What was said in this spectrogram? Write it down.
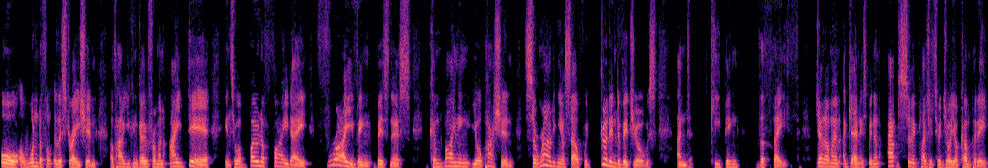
all a wonderful illustration of how you can go from an idea into a bona fide, thriving business, combining your passion, surrounding yourself with good individuals, and keeping the faith. Gentlemen, again, it's been an absolute pleasure to enjoy your company.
